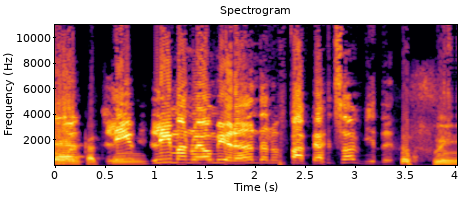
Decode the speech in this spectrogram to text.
É, Catinho. Li, Li Manuel Miranda no papel de sua vida. Sim.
